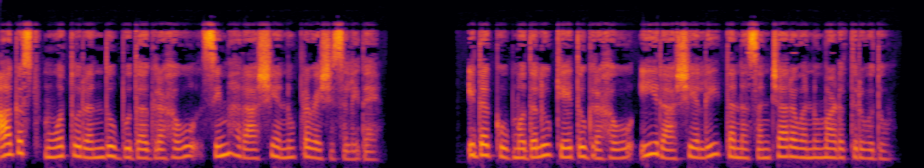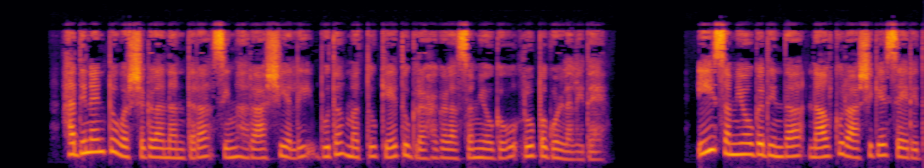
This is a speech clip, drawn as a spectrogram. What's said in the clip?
ಆಗಸ್ಟ್ ಮೂವತ್ತು ರಂದು ಬುಧ ಗ್ರಹವು ಸಿಂಹ ರಾಶಿಯನ್ನು ಪ್ರವೇಶಿಸಲಿದೆ. ಇದಕ್ಕೂ ಮೊದಲು ಕೇತು ಗ್ರಹವು ಈ ರಾಶಿಯಲ್ಲಿ ತನ್ನ ಸಂಚಾರವನ್ನು ಮಾಡುತ್ತಿರುವುದು. ಹದಿನೆಂಟು ವರ್ಷಗಳ ನಂತರ ಸಿಂಹ ರಾಶಿಯಲ್ಲಿ ಬುಧ ಮತ್ತು ಕೇತು ಗ್ರಹಗಳ ಸಂಯೋಗವು ರೂಪುಗೊಳ್ಳಲಿದೆ. ಈ ಸಂಯೋಗದಿಂದ ನಾಲ್ಕು ರಾಶಿಗೆ ಸೇರಿದ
